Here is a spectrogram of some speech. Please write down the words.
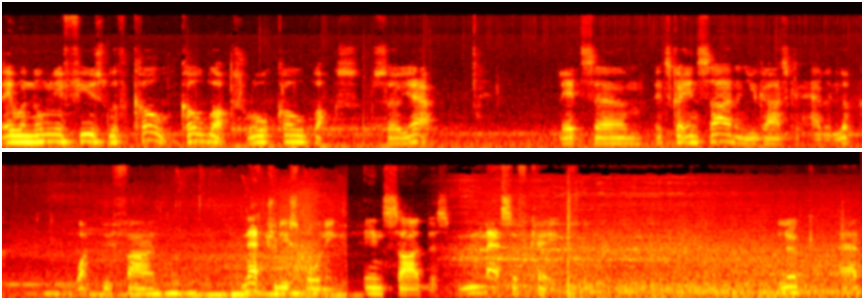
they were normally infused with coal, coal blocks, raw coal blocks. So yeah, let's um, let's go inside and you guys can have a look what we find naturally spawning inside this massive cave. Look at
